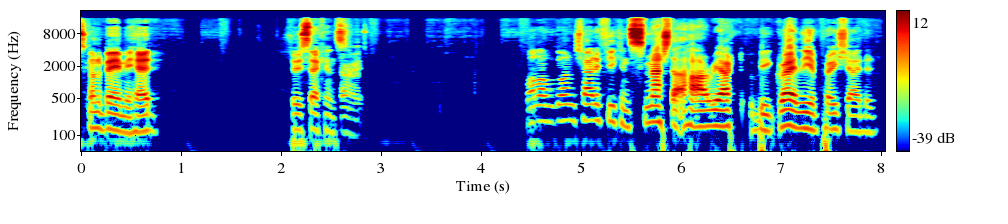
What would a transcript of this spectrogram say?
It's gonna be in my head. Two seconds. All right. While I'm gone, chat, if you can smash that heart react, it would be greatly appreciated.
